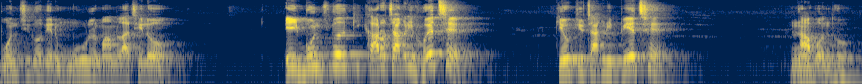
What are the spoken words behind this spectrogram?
বঞ্চিতদের মূল মামলা ছিল। এই বঞ্চিতদের কি কারও চাকরি হয়েছে? কেউ কি চাকরি পেয়েছে? না বন্ধু,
